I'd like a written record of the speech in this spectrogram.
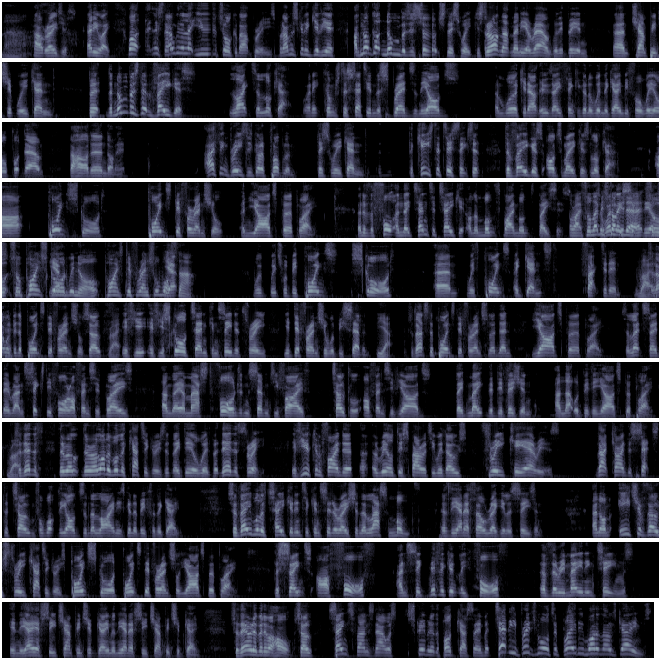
Man. Outrageous. Anyway, well, listen, I'm going to let you talk about Brees, but I'm just going to give you. I've not got numbers as such this week because there aren't that many around with it being um, championship weekend. But the numbers that Vegas like to look at when it comes to setting the spreads and the odds and working out who they think are going to win the game before we all put down the hard earned on it. I think Brees has got a problem this weekend. The key statistics that the Vegas odds makers look at are points scored, points differential, and yards per play. And of the four, and they tend to take it on a month by month basis. All right, so let So me stop you there. the So, odds- so points scored, we know. Points differential, what's that? would- which would be points scored um, with points against factored in. Right. So that okay. would be the points differential. So Right. if you if you scored ten, conceded three, your differential would be seven. Yeah. So that's the points differential, and then yards per play. So let's say they ran 64 offensive plays and they amassed 475 total offensive yards. They'd make the division, and that would be the yards per play. Right. So they're the, there are there are a lot of other categories that they deal with, but they're the three. If you can find a, a- a real disparity with those three key areas, that kind of sets the tone for what the odds and the line is going to be for the game. So they will have taken into consideration the last month of the NFL regular season. And on each of those three categories points scored, points differential, yards per play the Saints are fourth and significantly fourth of the remaining teams in the AFC Championship game and the NFC Championship game. So they're in a bit of a hole. So Saints fans now are screaming at the podcast saying, but Teddy Bridgewater played in one of those games.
